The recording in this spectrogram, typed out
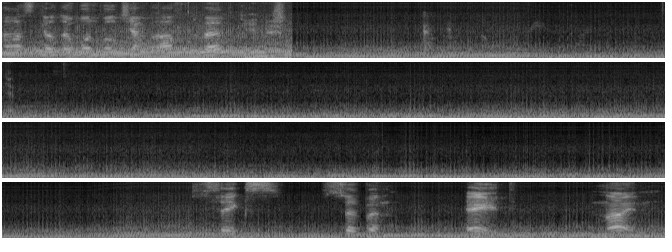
pass. Delta 1 will jump after that. The. Six, seven, eight, nine.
